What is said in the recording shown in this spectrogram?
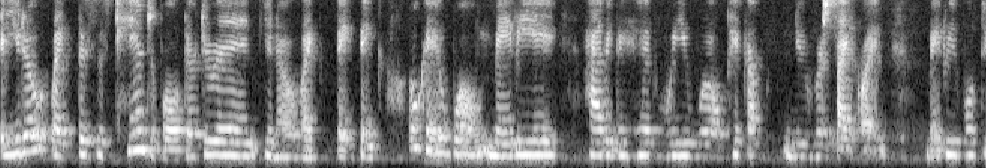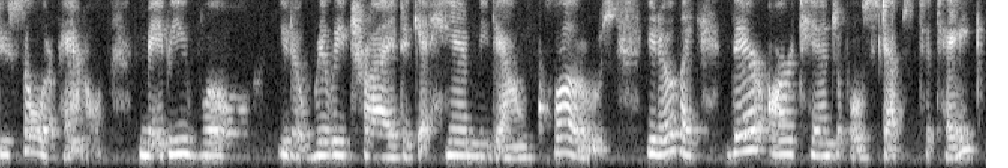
you know like this is tangible. They're doing you know like they think okay well maybe having a kid we will pick up new recycling. Maybe we'll do solar panel. Maybe we'll you know really try to get hand me down clothes. You know like there are tangible steps to take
